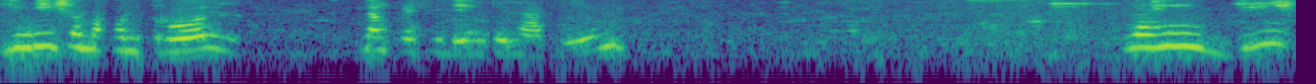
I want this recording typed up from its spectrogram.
Hindi siya makontrol ng presidente natin. Na hindi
